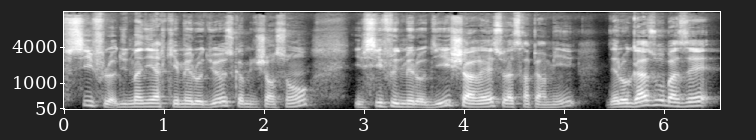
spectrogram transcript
siffle d'une manière qui est mélodieuse, comme une chanson, il siffle une mélodie, charé, cela sera permis. Delogazu basé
